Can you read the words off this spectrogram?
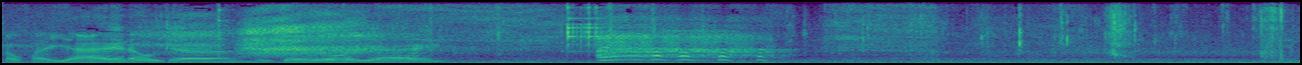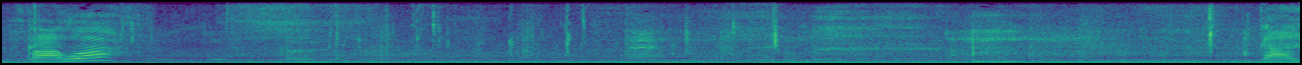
Đâu phải dễ đâu chứ chịu đâu phải dễ. Cao quá Cái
